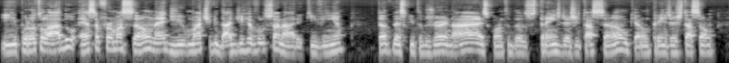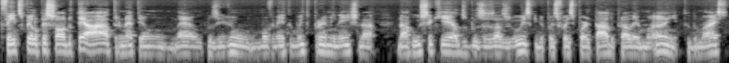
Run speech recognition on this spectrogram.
E, por outro lado, essa formação né, de uma atividade revolucionária que vinha tanto da escrita dos jornais quanto dos trens de agitação, que eram trens de agitação feitos pelo pessoal do teatro, né? Tem um, né, inclusive um movimento muito proeminente na, na Rússia que é o dos blusas azuis, que depois foi exportado para a Alemanha e tudo mais.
